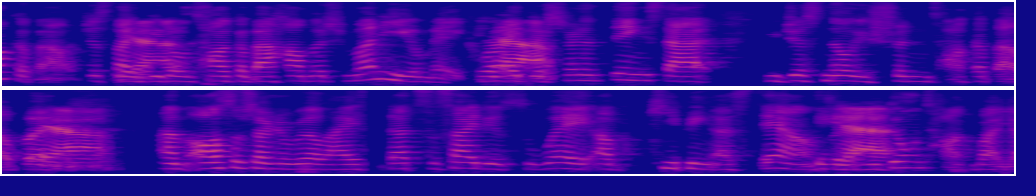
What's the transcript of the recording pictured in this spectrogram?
talk about, just like you don't talk about how much money you make, right? Yeah. There's certain things that you just know you shouldn't talk about. But Yeah. I'm also starting to realize that society's way of keeping us down. So Yes. you don't talk about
